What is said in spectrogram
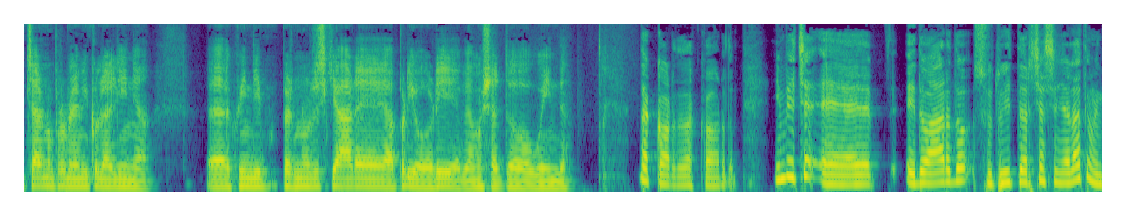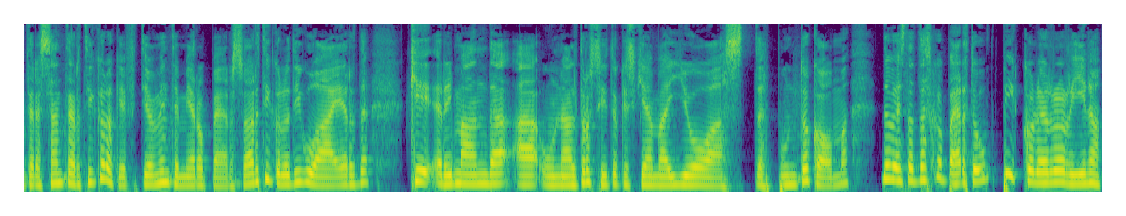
c'erano problemi con la linea. Eh, quindi per non rischiare a priori abbiamo scelto Wind. D'accordo, d'accordo. Invece eh, Edoardo su Twitter ci ha segnalato un interessante articolo che effettivamente mi ero perso, articolo di Wired che rimanda a un altro sito che si chiama yoast.com dove è stato scoperto un piccolo errorino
